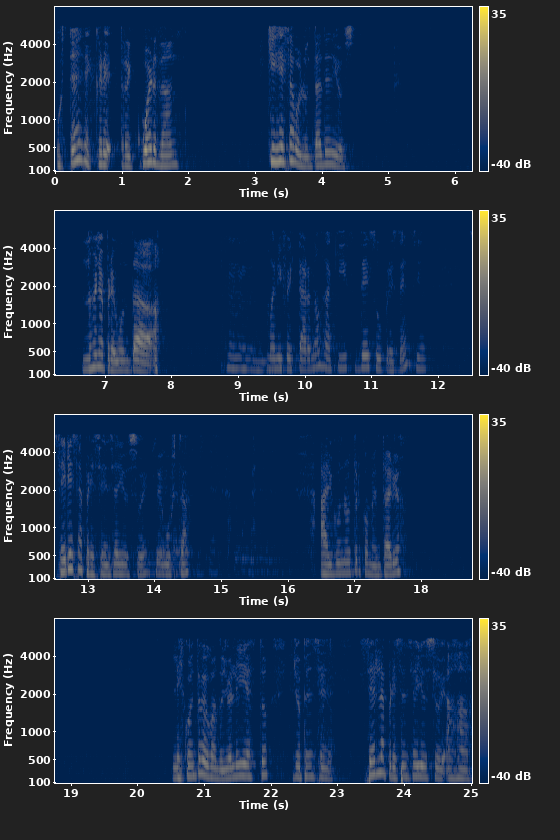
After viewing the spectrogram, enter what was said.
¿Ustedes recuerdan qué es esa voluntad de Dios? No es una pregunta. Mm, manifestarnos aquí de su presencia. Ser esa presencia yo soy, me gusta. ¿Algún otro comentario? Les cuento que cuando yo leí esto, yo pensé, ser la presencia yo soy, ajá,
